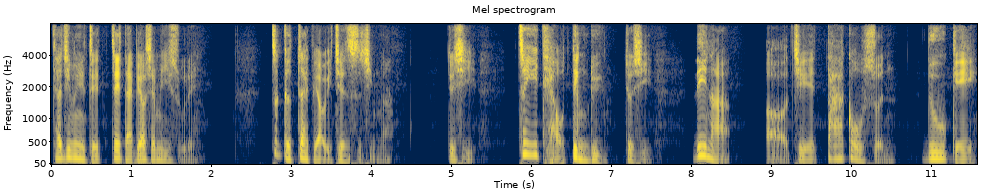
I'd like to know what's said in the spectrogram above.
条件朋友，这这代表什么意思呢？这个代表一件事情啊。就是这一条定律，就是你拿呃这胆固醇愈低，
